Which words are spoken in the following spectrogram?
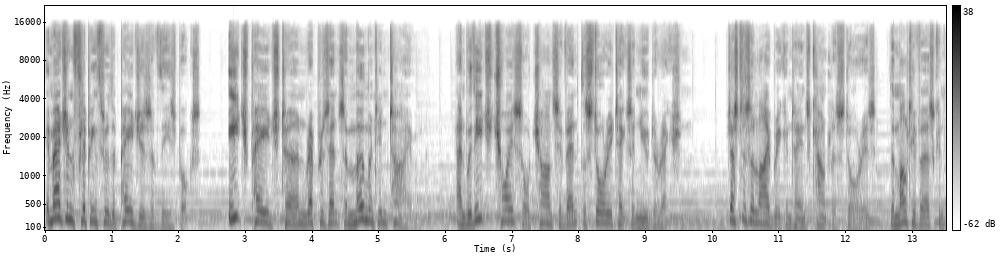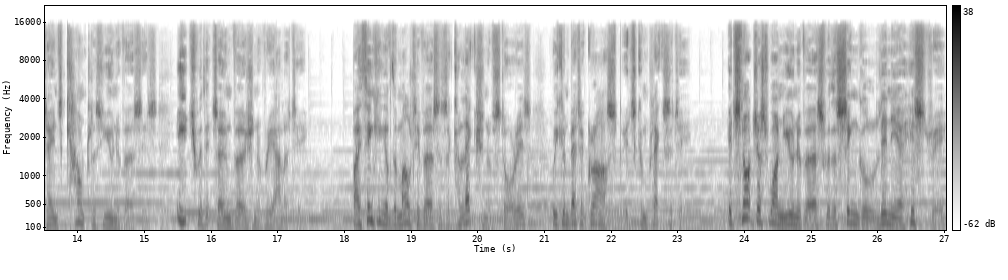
Imagine flipping through the pages of these books. Each page turn represents a moment in time, and with each choice or chance event, the story takes a new direction. Just as a library contains countless stories, the multiverse contains countless universes, each with its own version of reality. By thinking of the multiverse as a collection of stories, we can better grasp its complexity. It's not just one universe with a single linear history,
